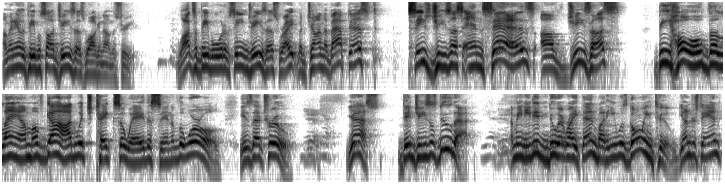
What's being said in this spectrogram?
How many other people saw Jesus walking down the street? Lots of people would have seen Jesus right? But John the Baptist sees Jesus and says of Jesus behold the Lamb of God which takes away the sin of the world. Is that true? Yes. yes. Did Jesus do that? Yes. I mean he didn't do it right then but he was going to. Do you understand?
